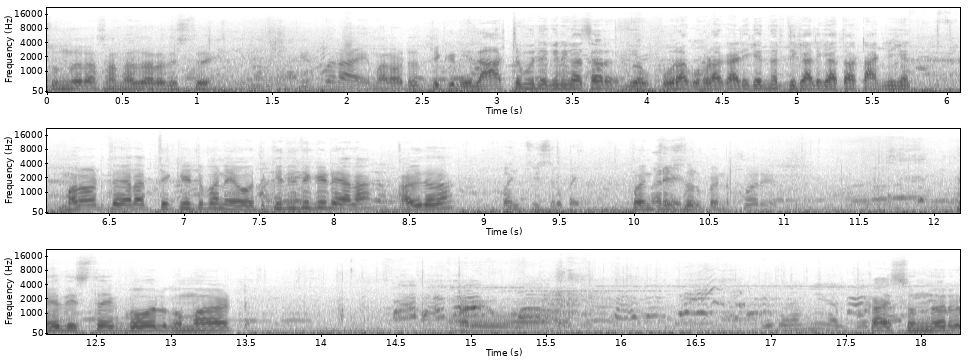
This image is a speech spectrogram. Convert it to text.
सुंदर असा नजारा दिसतोय. तिकीट पण आहे मला वाटतं तिकीट ये लास्ट में देखने का सर ये पूरा घोड़ा गाड़ी के अंदर निकाल गया था टांगी के अंदर मला वाटतं याला तिकीट पण आहे होतं किती तिकीट आहे याला आवी दादा? पंचवीस रुपये. पंचवीस रुपये. पर. हे दिसतंय गोल घुमट. अरे वा. काय सुंदर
